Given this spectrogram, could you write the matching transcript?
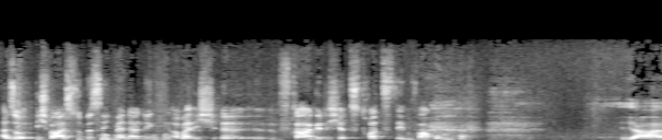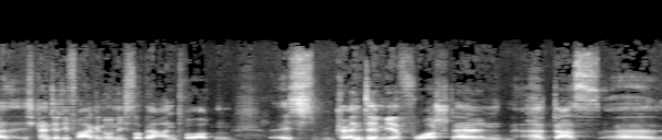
also ich weiß, du bist nicht mehr in der Linken, aber ich äh, frage dich jetzt trotzdem, warum? Ja, ich kann dir die Frage noch nicht so beantworten. Ich könnte mir vorstellen, äh, dass äh,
